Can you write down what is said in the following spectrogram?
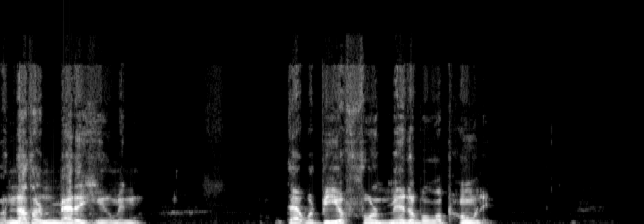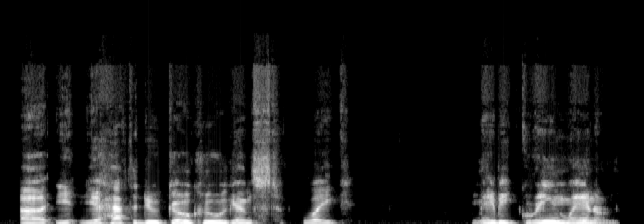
another metahuman that would be a formidable opponent. Uh, you, you have to do Goku against like maybe Green Lantern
